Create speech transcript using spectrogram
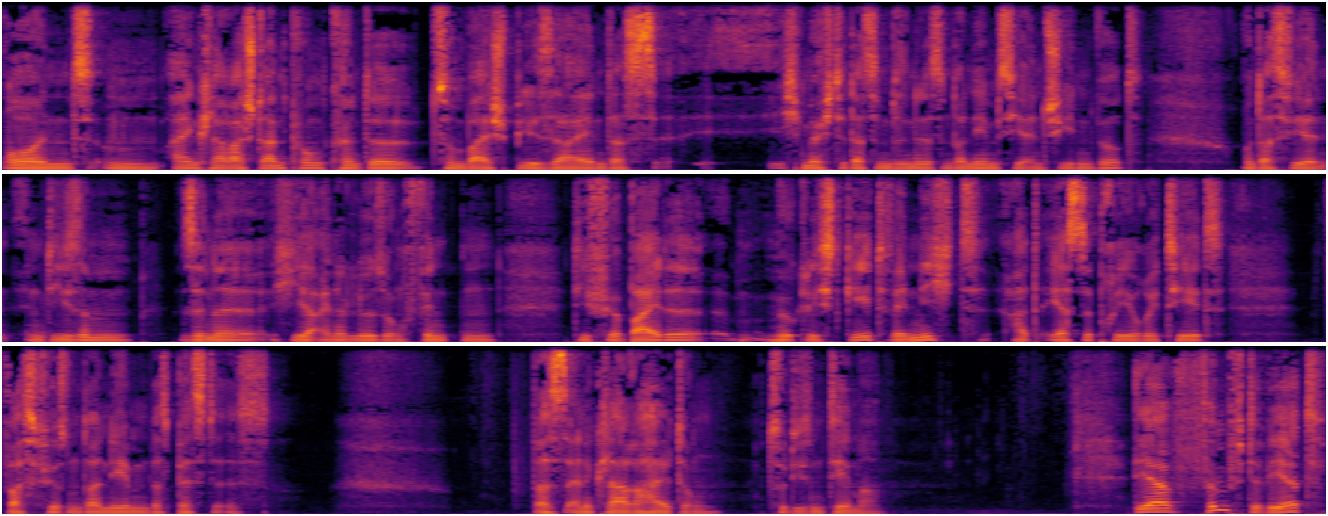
Und ähm, ein klarer Standpunkt könnte zum Beispiel sein, dass ich möchte, dass im Sinne des Unternehmens hier entschieden wird und dass wir in diesem Sinne hier eine Lösung finden, die für beide möglichst geht. Wenn nicht, hat erste Priorität, was fürs Unternehmen das Beste ist. Das ist eine klare Haltung zu diesem Thema. Der fünfte Wert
